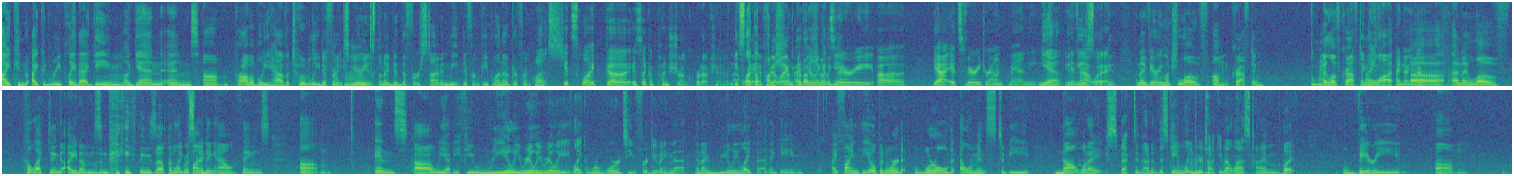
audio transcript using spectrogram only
I can I could replay that game again and um, probably have a totally different Mhm. experience than I did the first time and meet different people and have different quests. It's like uh, it's like a Punchdrunk production in that It's way. like a I Punch like. Drunk I feel like of a it's game. very uh, yeah, it's very drowned man-y. Yeah, it in feels that like it. And I very much love um, crafting. I Mhm. love crafting a I- lot. I know you do. uh, And I love collecting items and picking things up and like finding out things. Um, and uh, We Happy Few really, really, really like rewards you for doing that, and I really like that in a game. I find the open word world elements to be not what I expected out of this game, like we were Mhm. talking about last time, but very um,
